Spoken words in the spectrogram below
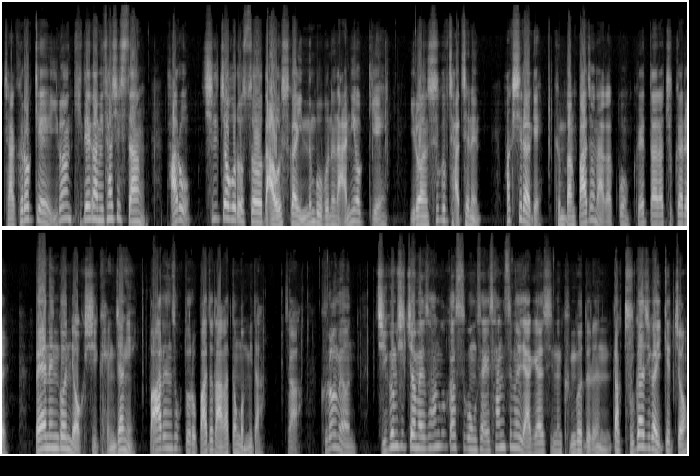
자, 그렇게 이러한 기대감이 사실상 바로 실적으로서 나올 수가 있는 부분은 아니었기에 이러한 수급 자체는 확실하게 금방 빠져나갔고 그에 따라 주가를 빼는 건 역시 굉장히 빠른 속도로 빠져나갔던 겁니다. 자, 그러면 지금 시점에서 한국가스공사의 상승을 야기할 수 있는 근거들은 딱 두 가지가 있겠죠.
